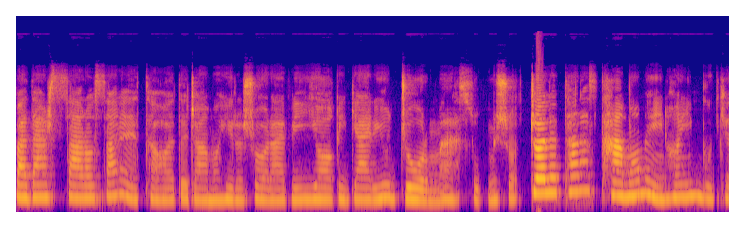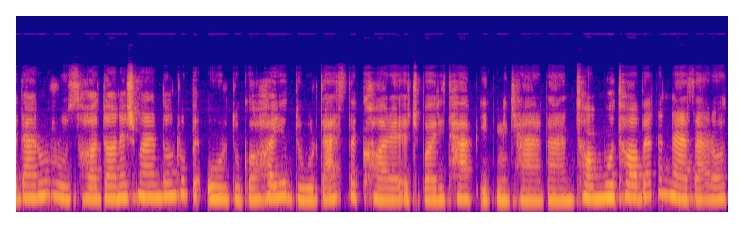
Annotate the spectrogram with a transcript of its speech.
و در سراسر اتحاد جماهیر شوروی یاغیگری و جرم محسوب می‌شد. جالبتر از تمام اینها این بود که در اون روزها دانشمندان رو به اردوگاه های دوردست کار اجباری تبعید می‌کردند تا مطابق نظرات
